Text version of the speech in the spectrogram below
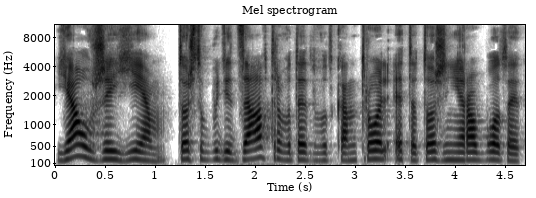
я уже ем, то, что будет завтра, вот этот вот контроль, это тоже не работает.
